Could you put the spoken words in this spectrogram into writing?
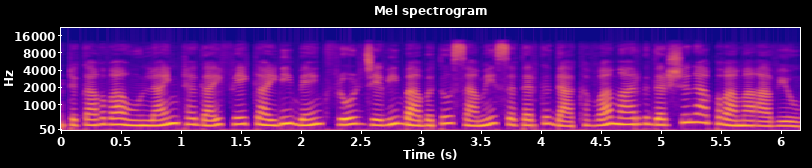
અટકાવવા ઓનલાઇન ઠગાઈ ફેક આઈડી બેંક ફ્રોડ જેવી બાબતો સામે સતર્ક દાખવવા માર્ગદર્શન આપવામાં આવ્યું.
